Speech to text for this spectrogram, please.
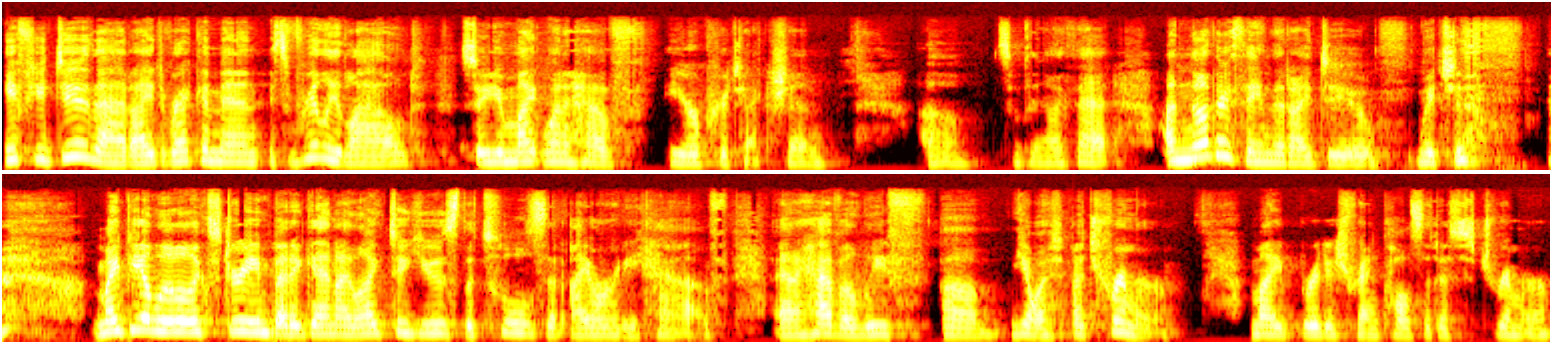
If you do that, I'd recommend, it's really loud, so you might want to have ear protection, um, something like that. Another thing that I do, which is might be a little extreme, but again, I like to use the tools that I already have. And I have a leaf, um, you know, a, a, trimmer. My British friend calls it a strimmer.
